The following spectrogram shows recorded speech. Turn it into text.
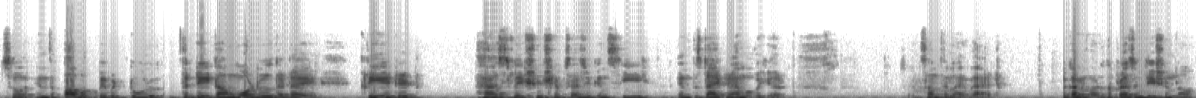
So in the Power Pivot tool, the data model that I created has relationships as you can see in this diagram over here. So it's something like that. We're coming on to the presentation now.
